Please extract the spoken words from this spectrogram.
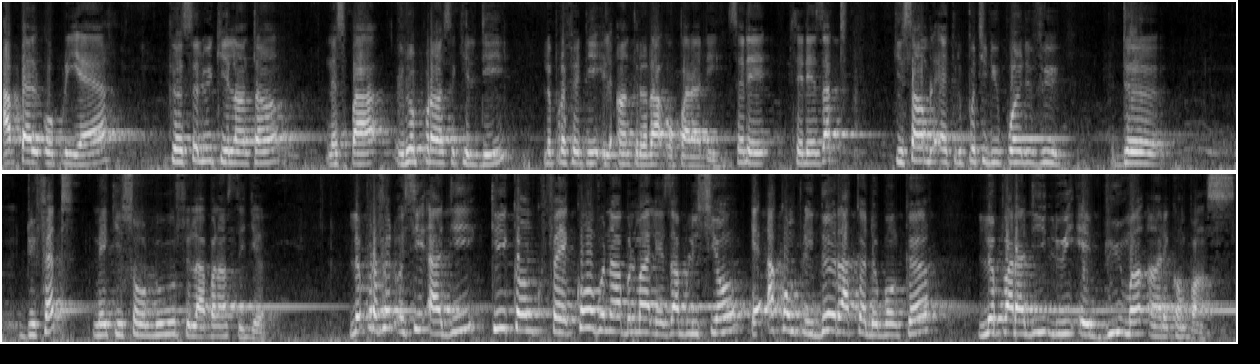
appelle aux prières, que celui qui l'entend, n'est-ce pas, reprend ce qu'il dit, le prophète dit, il entrera au paradis. C'est des, des, actes qui semblent être petits du point de vue du fait, mais qui sont lourds sur la balance de Dieu. Le prophète aussi a dit, quiconque fait convenablement les ablutions et accomplit deux rakas de bon cœur, le paradis lui est dûment en récompense.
